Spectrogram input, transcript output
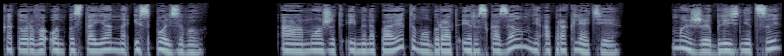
которого он постоянно использовал. А может, именно поэтому брат и рассказал мне о проклятии? Мы же близнецы.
